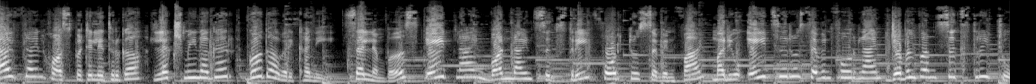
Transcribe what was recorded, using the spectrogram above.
life line hospital ఎదురుగా Laxminagar Godavarikhani. Cell numbers eight nine one nine six three four two seven five మరియు eight zero seven four nine double one six three two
